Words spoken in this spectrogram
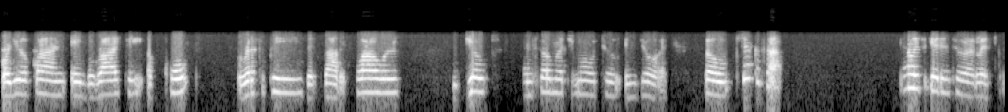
where you'll find a variety of quotes, recipes, exotic flowers, jokes, and so much more to enjoy. So check us out. Now let's get into our lesson.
